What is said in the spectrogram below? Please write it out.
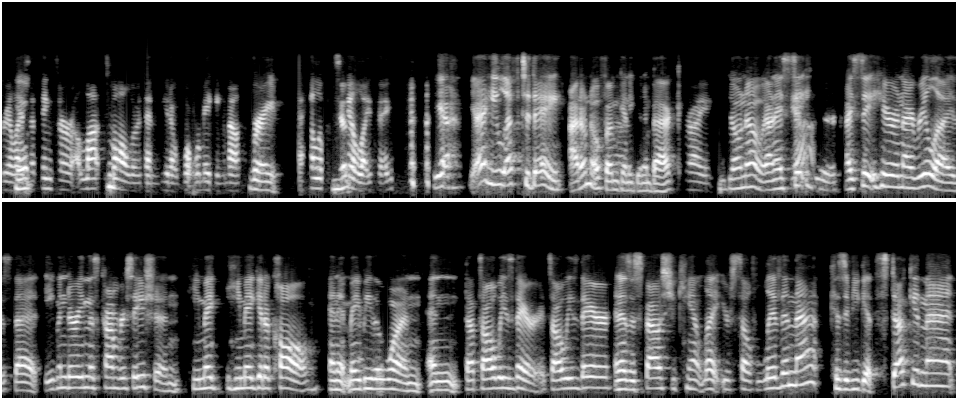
realize yep. that things are a lot smaller than, you know, what we're making them out. Right a hell of a yep. skill, I think. yeah, yeah, he left today. I don't know if I'm going to get him back. Right. Don't know. And I sit yeah. here, I sit here, and I realize that even during this conversation, he may he may get a call, and it may be the one, and that's always there. It's always there. And as a spouse, you can't let yourself live in that because if you get stuck in that,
